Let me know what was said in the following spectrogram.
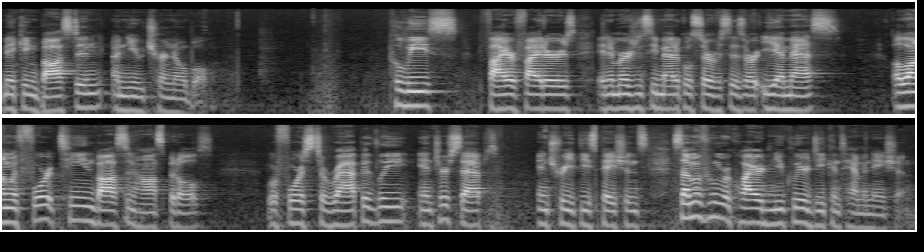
making Boston a new Chernobyl. Police, firefighters, and emergency medical services, or EMS, along with 14 Boston hospitals, were forced to rapidly intercept and treat these patients, some of whom required nuclear decontamination.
